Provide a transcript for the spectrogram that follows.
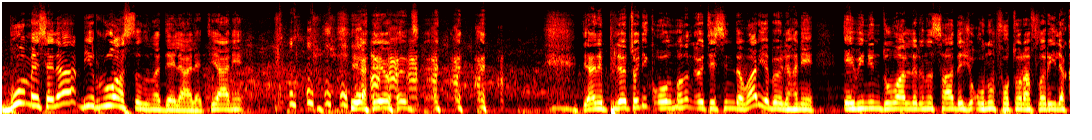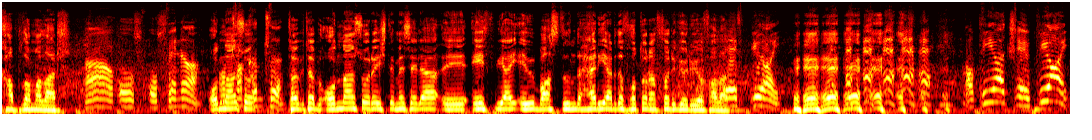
bu mesela bir ruh hastalığına delalet. Yani yani Yani platonik olmanın ötesinde var ya böyle hani evinin duvarlarını sadece onun fotoğraflarıyla kaplamalar. Ha o, o fena. Ondan o sonra takıntı. tabii tabii ondan sonra işte mesela e, FBI evi bastığında her yerde fotoğrafları görüyor falan. FBI. Kapıyı aç FBI.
